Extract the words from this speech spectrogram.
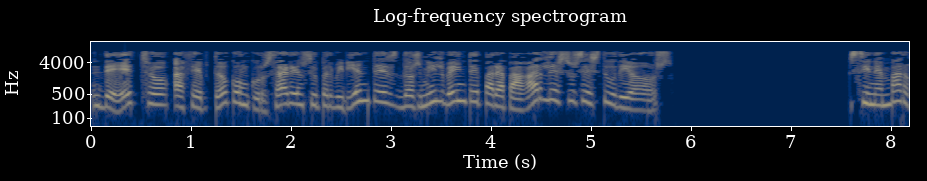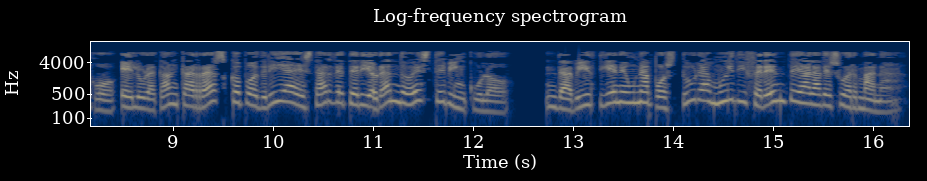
De hecho, aceptó concursar en Supervivientes 2020 para pagarle sus estudios. Sin embargo, el huracán Carrasco podría estar deteriorando este vínculo. David tiene una postura muy diferente a la de su hermana.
